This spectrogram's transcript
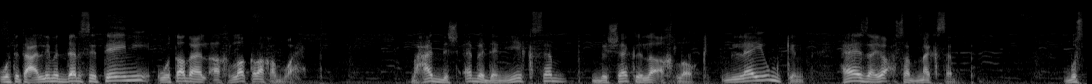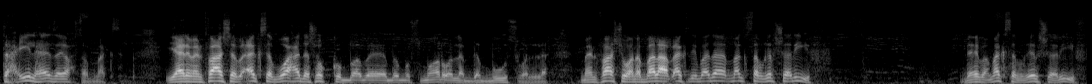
وتتعلمي الدرس تاني وتضعي الأخلاق رقم واحد. محدش ابدا يكسب بشكل لا أخلاقي. لا يمكن. هذا يحسب مكسب. مستحيل هذا يحسب مكسب. يعني ما ينفعش أبقى أكسب واحد اشكه بمسمار ولا بدبوس ولا. ما ينفعش وأنا بلعب اكسب يبقى ده مكسب غير شريف. ده يبقى مكسب غير شريف.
